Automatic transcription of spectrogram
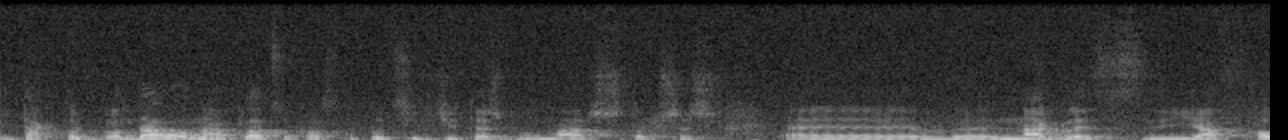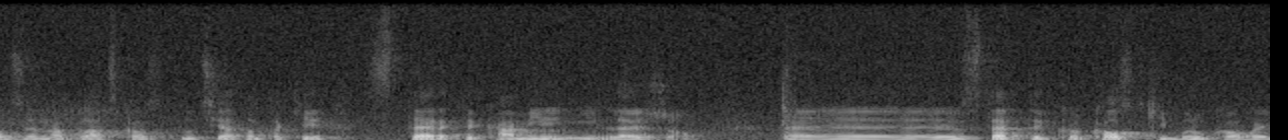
I tak to wyglądało na Placu Konstytucji, gdzie też był marsz, to przecież e, nagle z, ja wchodzę na Plac Konstytucji, a tam takie sterty kamieni leżą. E, sterty ko- kostki brukowej,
